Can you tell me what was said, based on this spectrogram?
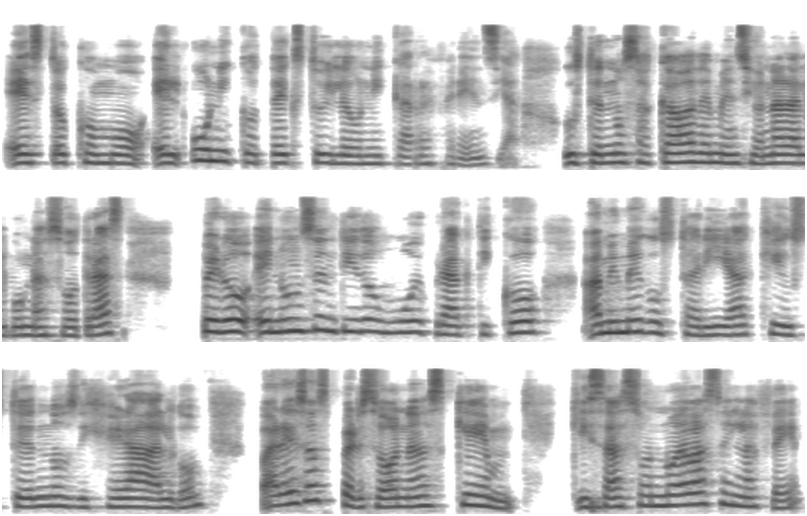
esto como el único texto y la única referencia. Usted nos acaba de mencionar algunas otras, pero en un sentido muy práctico, a mí me gustaría que usted nos dijera algo para esas personas que quizás son nuevas en la fe,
